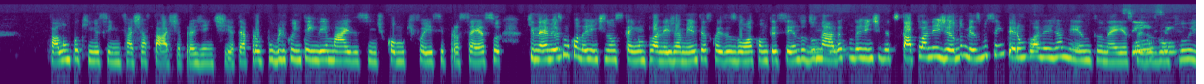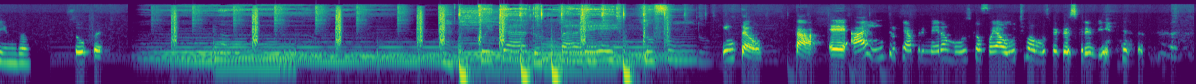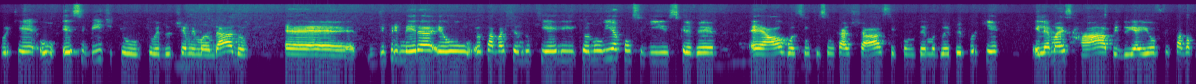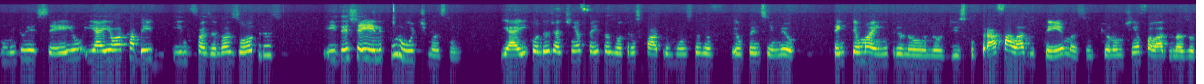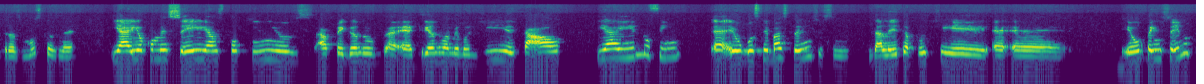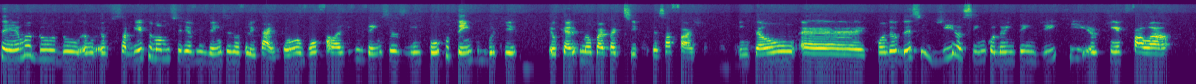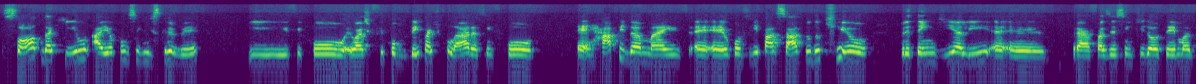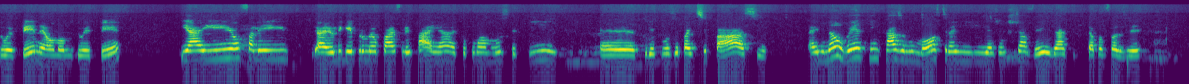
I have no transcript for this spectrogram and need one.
Fala um pouquinho assim, faixa a faixa, para a gente, até para o público entender mais assim de como que foi esse processo, que né, mesmo quando a gente não tem um planejamento e as coisas vão acontecendo do uhum. nada, quando a gente vê tu está planejando mesmo sem ter um planejamento, né? E as sim, coisas vão sim. fluindo. Super. Cuidado, parei no fundo. Então, tá. É, a intro, que é a primeira música, foi a última música que eu escrevi. porque o, esse beat que o, que o Edu tinha me mandado, é, de primeira eu, eu tava achando que ele que eu não ia conseguir escrever é, algo assim que se encaixasse com o tema do EP, porque ele é mais rápido, e aí eu ficava com muito receio, e aí eu acabei indo fazendo as outras e deixei ele por último, assim. E aí, quando eu já tinha feito as outras quatro músicas, eu, eu pensei, meu, tem que ter uma intro no, no disco para falar do tema, assim, porque eu não tinha falado nas outras músicas, né? E aí eu comecei aos pouquinhos a pegando, é, criando uma melodia e tal. E aí, no fim, é, eu gostei bastante, assim, da letra, porque é, é eu pensei no tema do. do eu, eu, sabia que o nome seria Vivências, eu falei, tá, então eu vou falar de vivências em pouco tempo, porque eu quero que meu pai participe dessa faixa. Então, é, quando eu decidi, assim, quando eu entendi que eu tinha que falar só daquilo, aí eu consegui escrever e ficou, eu acho que ficou bem particular, assim, ficou é, rápida, mas é, é eu consegui passar tudo que eu pretendia ali é, é, para fazer sentido ao tema do EP, né, ao nome do EP. E aí eu falei, aí eu liguei para o meu pai, falei, pai, ah, tô com uma música aqui, é, queria que você participasse. Aí ele, não, vem aqui em casa, me mostra e a gente já vê já o que, que dá para fazer.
